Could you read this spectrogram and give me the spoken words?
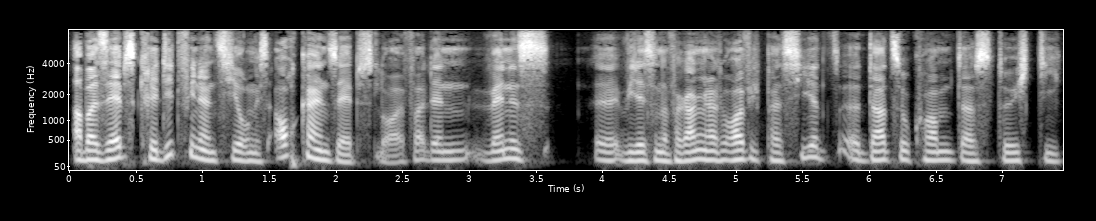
Aber selbst Kreditfinanzierung ist auch kein Selbstläufer, denn wenn es äh, wie das in der Vergangenheit häufig passiert, äh, dazu kommt, dass durch die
